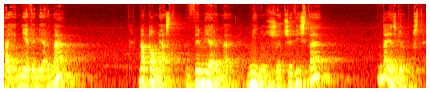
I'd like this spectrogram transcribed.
daje niewymierne, natomiast wymierne minus rzeczywiste daje zbiór pusty.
